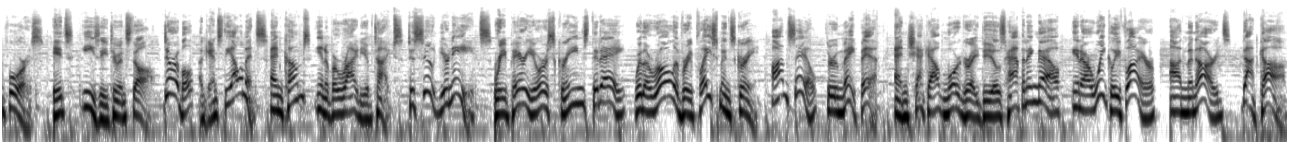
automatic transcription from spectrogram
ADFORS. It's easy to install, durable against the elements, and comes in a variety of types to suit your needs. Repair your screens today with a roll of replacement screen on sale through May 5th. And check out more great deals happening now in our weekly flyer on menards.com.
